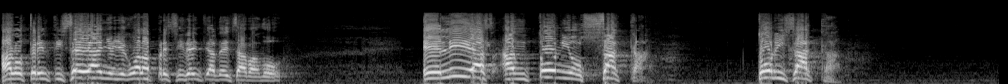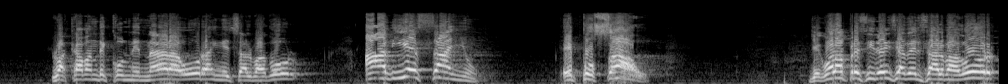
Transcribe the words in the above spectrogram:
A los 36 años llegó a la presidencia de El Salvador. Elías Antonio Saca, Tony Saca, lo acaban de condenar ahora en El Salvador a 10 años, esposado. Llegó a la presidencia de El Salvador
